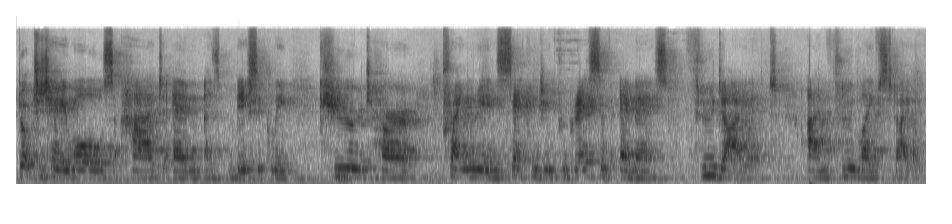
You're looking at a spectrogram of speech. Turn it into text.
Dr. Terry Wahls had um, has basically cured her primary and secondary progressive MS through diet and through lifestyle.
